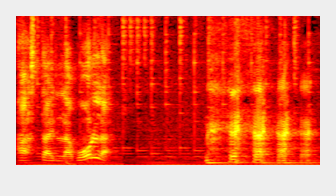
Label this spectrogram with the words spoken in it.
hasta en la bola.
